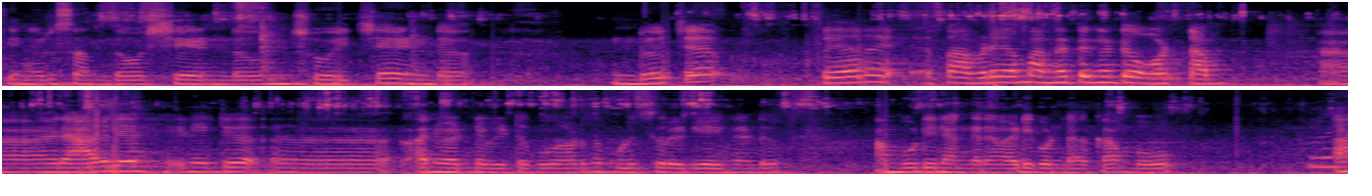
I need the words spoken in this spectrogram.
പിന്നെ ഒരു സന്തോഷം ഉണ്ടോ എന്ന് ചോദിച്ചാൽ ഉണ്ട്. ഉണ്ടോ വെച്ചാൽ വേറെ ഇപ്പം അവിടെ ആകുമ്പോൾ അങ്ങോട്ടും ഇങ്ങോട്ടും ഓട്ടം. രാവിലെ എണീറ്റ് അനുവേട്ടന്റെ വീട്ടിൽ പോകും. അവിടുന്ന് കുളിച്ച് റെഡി ആയിക്കൊണ്ട് അമ്പൂട്ടിനെ അംഗനവാടി കൊണ്ടാക്കാൻ പോകും. ആ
